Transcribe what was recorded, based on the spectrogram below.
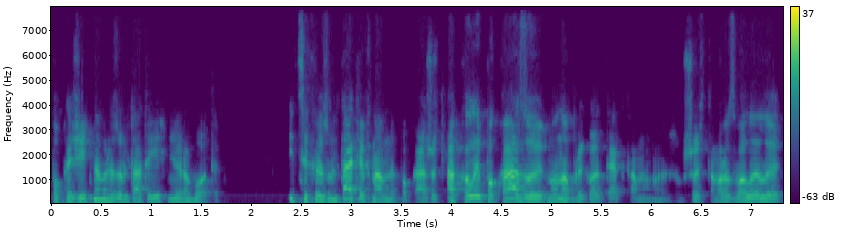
Покажіть нам результати їхньої роботи. І цих результатів нам не покажуть. А коли показують, ну, наприклад, як там щось там розвалили,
